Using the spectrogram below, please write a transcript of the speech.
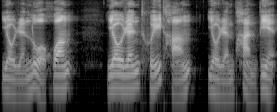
有人落荒，有人颓唐，有人叛变。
